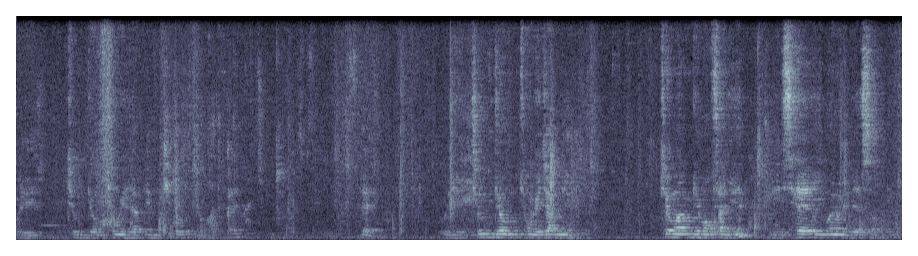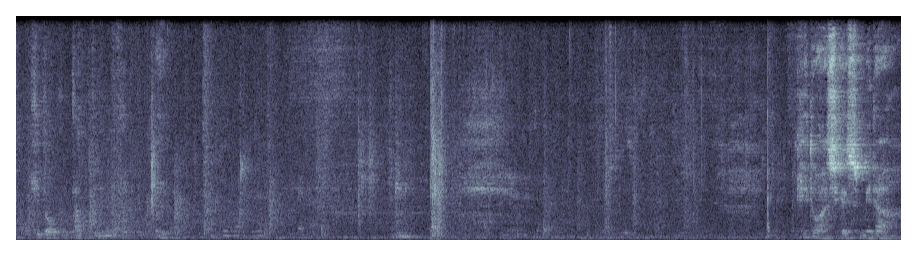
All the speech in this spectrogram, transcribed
우리 정경 총회장님 기도부터 받을까요? 네. 우리 정경 총회장님, 정황기 목사님, 우리 새 임원을 위해서 기도 부탁드립니다. 기도하시겠습니다.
